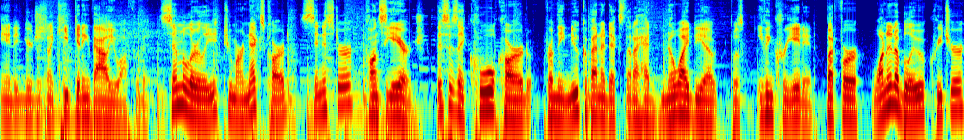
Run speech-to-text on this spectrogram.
and you're just going to keep getting value off of it. Similarly to our next card, Sinister Concierge. This is a cool card from the new Capenna decks that I had no idea was even created. But for one in a blue, creature,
